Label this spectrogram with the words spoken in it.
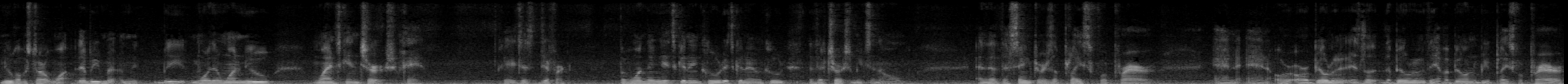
new apostolic there'll be be more than one new wineskin church, okay? Okay, it's just different. But one thing it's going to include, it's going to include that the church meets in the home, and that the sanctuary is a place for prayer, and and or or a building is the, the building they have a building to be a place for prayer,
